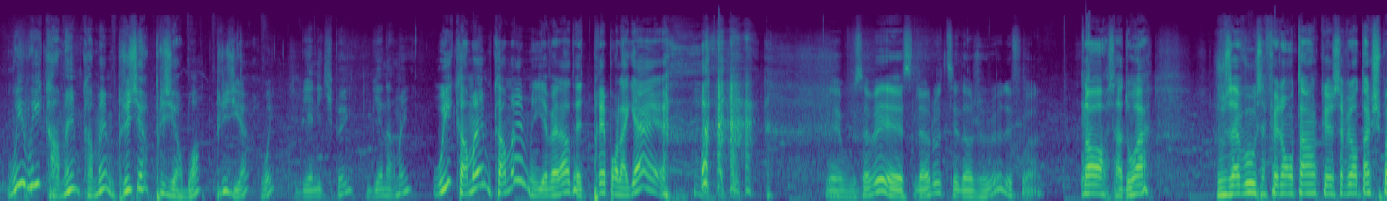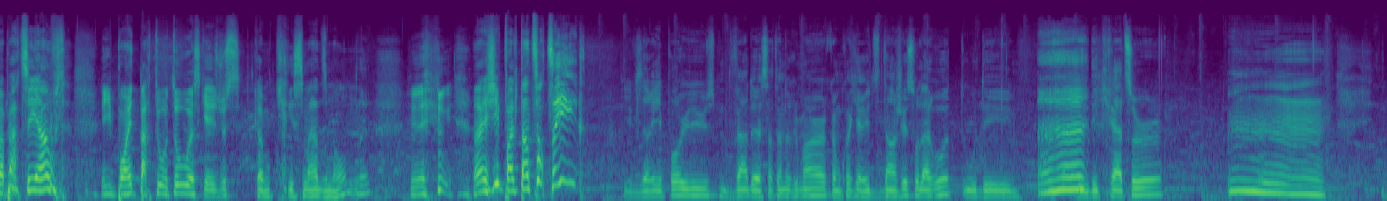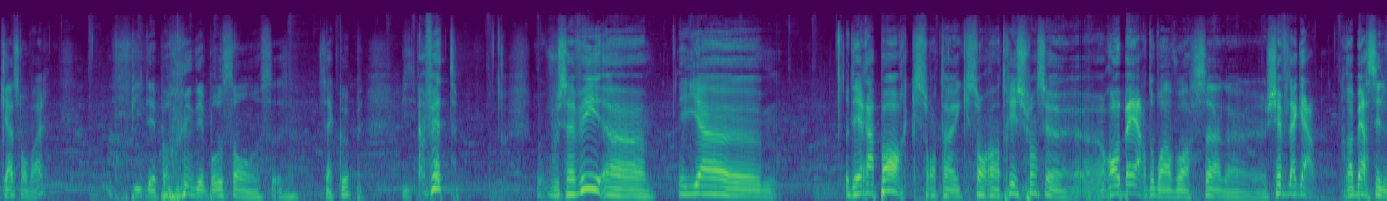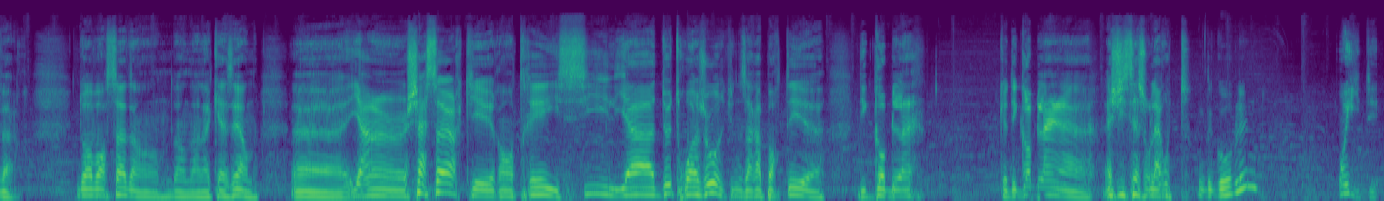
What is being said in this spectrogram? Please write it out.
Oui, oui, quand même, quand même. Plusieurs, plusieurs boîtes. Plusieurs, oui. Bien équipés, bien armés. Oui, quand même, quand même. Il avait l'air d'être prêt pour la guerre. Mais vous savez, euh, c'est la route, c'est dangereux des fois. Oh, ça doit. Je vous avoue, ça fait longtemps que ça fait longtemps que je suis pas parti, hein. Il pointe partout autour, est-ce qu'il y a juste comme crissement du monde? Ouais, J'ai pas le temps de sortir! Puis vous auriez pas eu vent de certaines rumeurs comme quoi il y aurait eu du danger sur la route ou des, des, des créatures? Hmm. Il cale son verre. Puis il dépose, il dépose son, sa, sa coupe. En fait, vous savez, euh, il y a euh, des rapports qui sont, euh, qui sont rentrés. Je pense que Robert doit avoir ça, le chef de la garde, Robert Silver. Il doit avoir ça dans, dans- dans la caserne. Il y a un chasseur qui est rentré ici il y a 2-3 jours et qui nous a rapporté des gobelins. Que des gobelins agissaient sur la route. Des gobelins? Oui, des,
